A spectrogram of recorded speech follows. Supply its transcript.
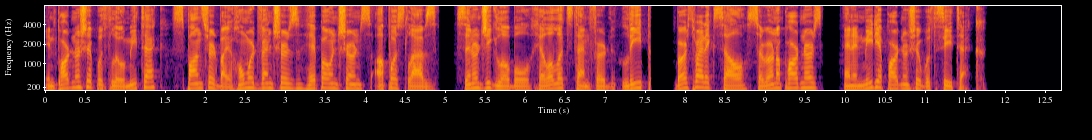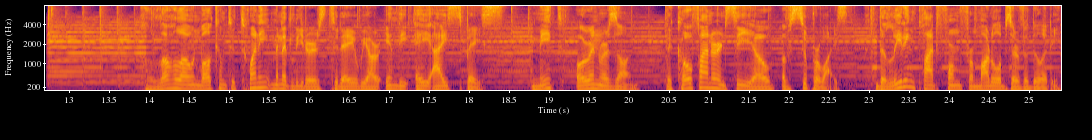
in partnership with Tech, sponsored by Homeward Ventures, Hippo Insurance, Upwest Labs, Synergy Global, Hillel at Stanford, Leap, Birthright Excel, Serona Partners, and in media partnership with CTech. Hello, hello, and welcome to 20 Minute Leaders. Today we are in the AI space. Meet Oren Razon, the co founder and CEO of Superwise, the leading platform for model observability.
